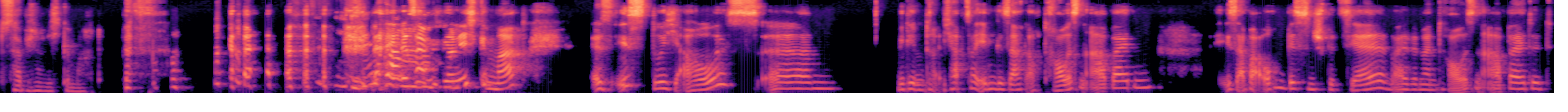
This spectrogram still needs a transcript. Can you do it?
Das habe ich noch nicht gemacht. Nein, das habe ich noch nicht gemacht. Es ist durchaus ähm, mit dem, ich habe zwar eben gesagt, auch draußen arbeiten, ist aber auch ein bisschen speziell, weil wenn man draußen arbeitet,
